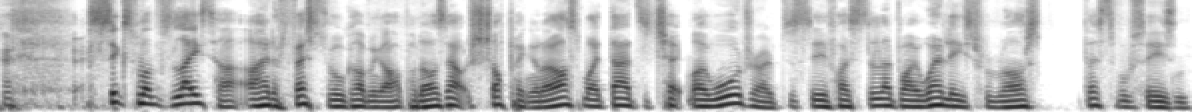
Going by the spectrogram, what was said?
Six months later, I had a festival coming up and I was out shopping and I asked my dad to check my wardrobe to see if I still had my wellies from last festival season.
